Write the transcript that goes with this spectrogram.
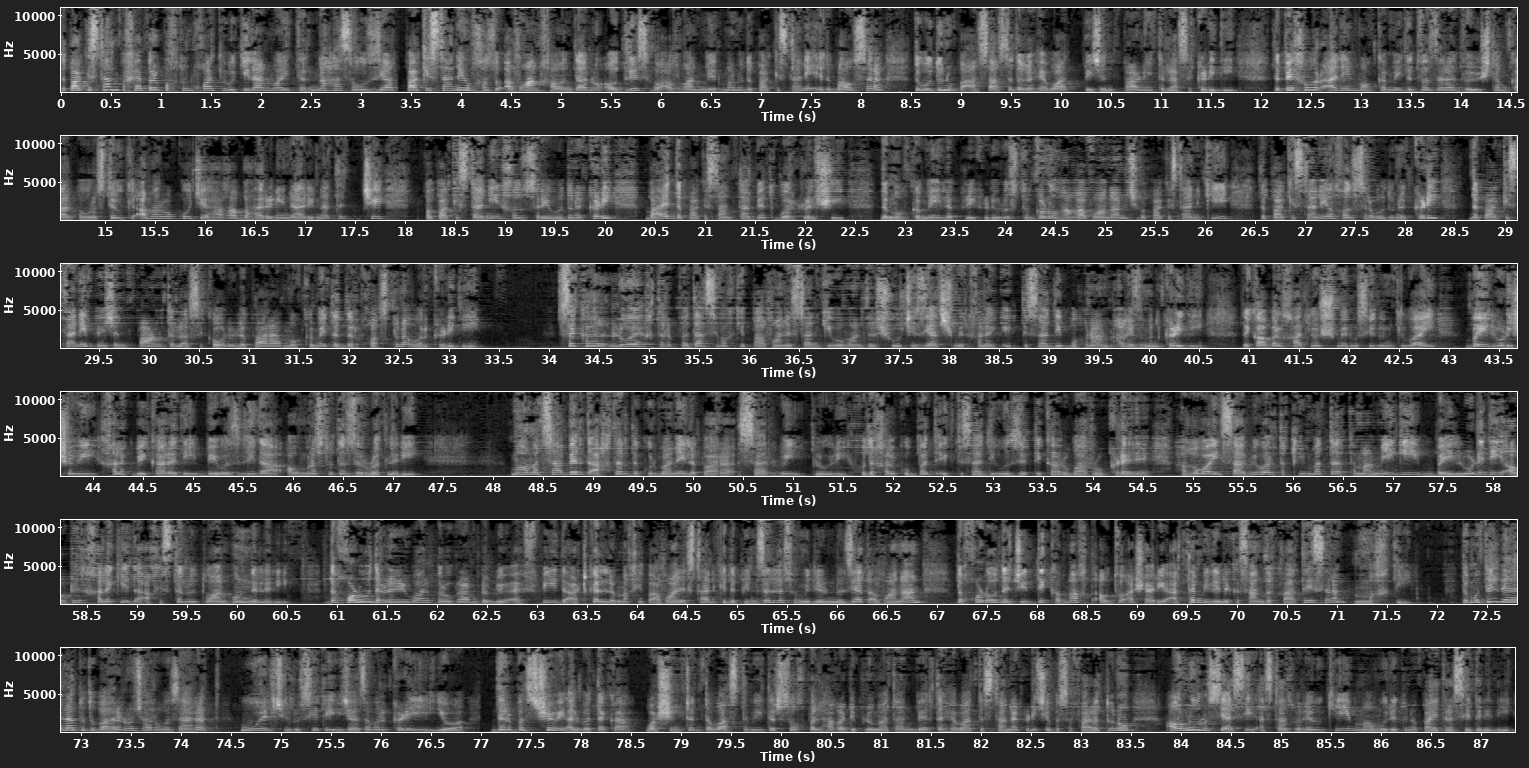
د پاکستان په خیبر پښتونخوا کې وکیلان وايي تر 900 زیات پاکستاني او خزو افغان خاوندانو او 300 افغان میرمنو د پاکستاني ادباو سره د ودونو په اساس دغه هیواد پیژند پاڼې ترلاسه کړې دي د پیښور عالی محکمې د 2022م کال په ورستیو کې امر وکړو چې هغه بهرني نارینه ته چې په پاکستاني ښځو سره یې ودونه کړي باید د پاکستان تابعیت ورکړل شي د محکمې له پریکړې وروسته ګڼو هغه افغانانو چې په پاکستان کې د پاکستاني ښځو سره ودونه کړي د پاکستاني پیژند پاڼو ترلاسه کولو لپاره محکمې ته درخواستونه ورکړي دي سکهال لوی اختر په داسې وخت کې په افغانستان کې ومانځل شو چې زیات شمیر خلک اقتصادي بحران اغیزمن کړی دی د کابل ښار یو شمېر اوسېدونکي وايي، بیې لوړې شوي، خلک بېکاره دي، بېوزلي ده او مرستو ته ضرورت لري. محمد صابر د اختر د قربانۍ لپاره څاروي پلوري، خو د خلکو بد اقتصادي وضعیت یې کاروبار رو کړی دی. هغه وايي، څاروي ورته قیمت تمامېږي، بیې لوړې دي او ډېر خلک یې د اخیستلو توان هم نه لري. د خوړو د نړیوال پروګرام، ډبلیو ایف پي، د اټکل له مخې په افغانستان کې د پنځلسو میلیونو نه زیات افغانان د خوړو د جدي کمښت او 2.8 میلیونه کسان د قحطۍ سره مخ دي د متحده ایالاتو د بهرنیو چارو وزارت وویل چې روسیې ته اجازه ورکړي یو دربست شوی الوتکه واشنگټن ته واستوي ترڅو خپل هغه ډیپلوماټان بیرته هوا ته ستانه کړي چې په سفارتونو او نورو سیاسي استازولیو کې ماموریتونه پای ته رسیدلي دي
